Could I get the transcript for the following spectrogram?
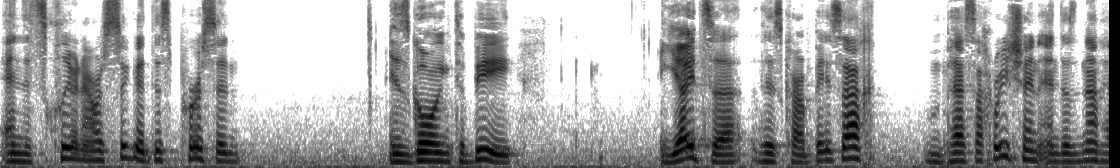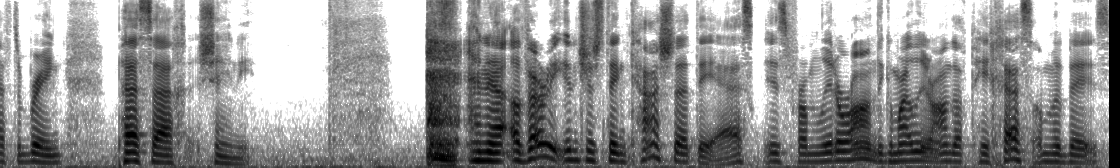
And it's clear in our Suga, this person is going to be Yaitza, this current Pesach, Pesach Rishon, and does not have to bring Pesach Sheni. And a, a, very interesting kasha that they ask is from later on, the Gemara later on of Peches Amabez.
